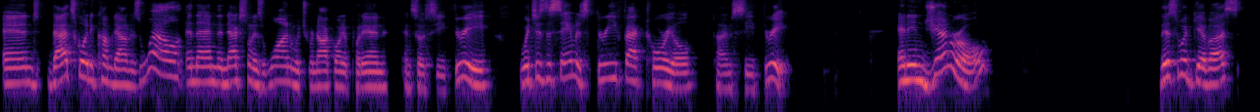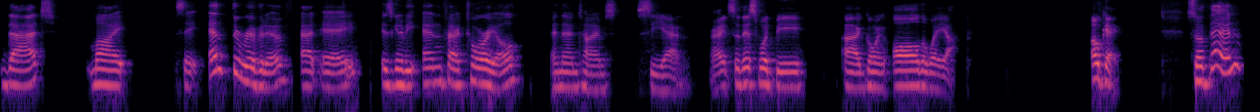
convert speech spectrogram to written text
and that's going to come down as well. And then the next one is one, which we're not going to put in. And so C3, which is the same as three factorial times C3. And in general, this would give us that my, say, nth derivative at A is going to be n factorial and then times Cn, right? So this would be uh, going all the way up. Okay, so then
